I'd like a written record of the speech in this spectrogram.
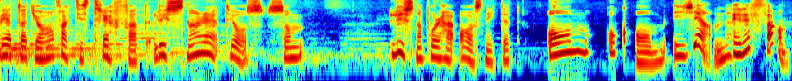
Vet du att jag har faktiskt träffat lyssnare till oss som lyssnar på det här avsnittet om och om igen. Är det sant?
